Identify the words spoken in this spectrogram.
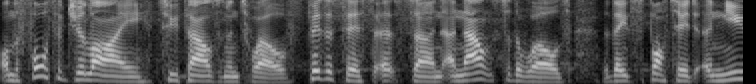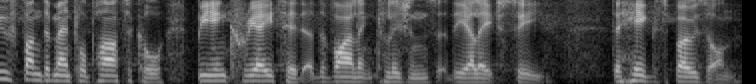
On the 4th of July 2012, physicists at CERN announced to the world that they'd spotted a new fundamental particle being created at the violent collisions at the LHC, the Higgs boson.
